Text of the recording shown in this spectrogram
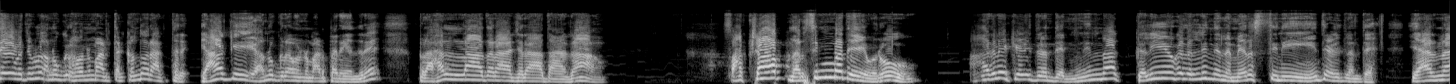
ದೇವತೆಗಳು ಅನುಗ್ರಹವನ್ನು ಮಾಡ್ತಕ್ಕಂಥವ್ರು ಆಗ್ತಾರೆ. ಯಾಕೆ ಅನುಗ್ರಹವನ್ನು ಮಾಡ್ತಾರೆ ಅಂದ್ರೆ ಪ್ರಹ್ಲಾದರಾಜರಾದಾಗ ಸಾಕ್ಷಾತ್ ನರಸಿಂಹದೇವರು ಆಗಲೇ ಕೇಳಿದ್ರಂತೆ, ನಿನ್ನ ಕಲಿಯುಗದಲ್ಲಿ ನಿನ್ನ ಮೆರೆಸ್ತೀನಿ ಅಂತ ಹೇಳಿದ್ರಂತೆ. ಯಾರನ್ನ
